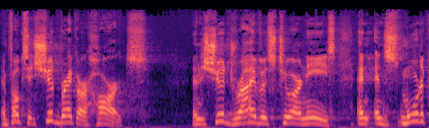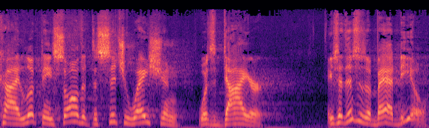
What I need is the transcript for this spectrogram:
And, folks, it should break our hearts and it should drive us to our knees. And, and Mordecai looked and he saw that the situation was dire. He said, This is a bad deal.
